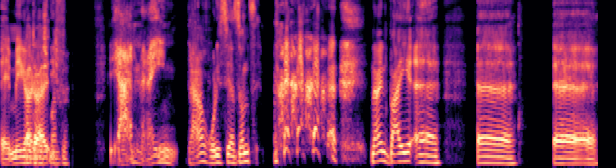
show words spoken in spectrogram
Ey, mega geil. Ich, ja, nein, da hole ich es ja sonst. nein, bei äh, äh, äh,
